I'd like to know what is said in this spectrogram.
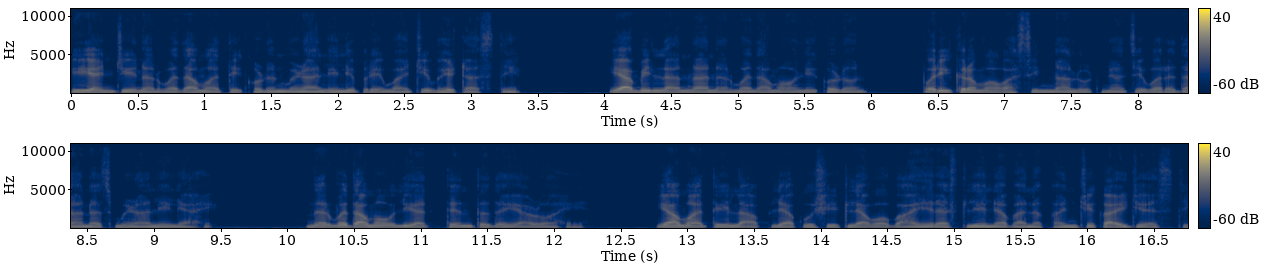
ही यांची नर्मदा मातेकडून मिळालेली प्रेमाची भेट असते. या बिल्लांना नर्मदा माऊलीकडून परिक्रमावासींना लुटण्याचे वरदानच मिळालेले आहे. नर्मदा माऊली अत्यंत दयाळू आहे. या मातेला आपल्या कुशीतल्या व बाहेर असलेल्या बालकांची काळजी असते.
